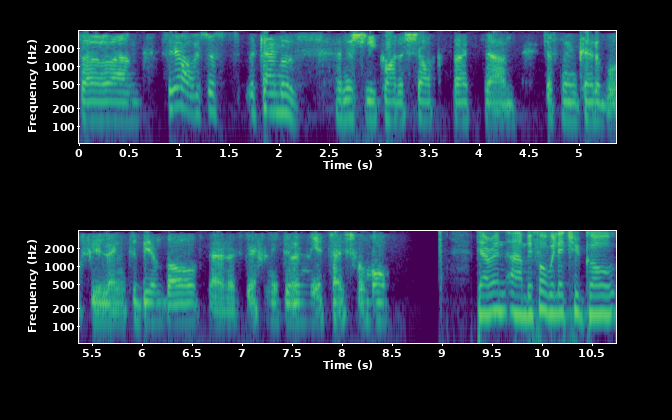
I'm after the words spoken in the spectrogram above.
So, um, so yeah, it was just it came as initially quite a shock, but um, just an incredible feeling to be involved, and it's definitely given me a taste for more. Daryn, um, before we let you go,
